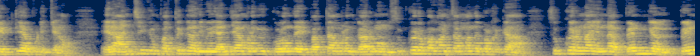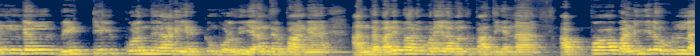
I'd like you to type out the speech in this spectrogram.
கெட்டியாக பிடிக்கணும். ஏன்னா அஞ்சுக்கும் பத்துக்கும் அதிபதி அஞ்சாம் மடங்கு குழந்தை பத்தாம் மடங்கு கர்மம் சுக்கர பகவான் சம்மந்தப்பட்டிருக்கான் சுக்கரனா என்ன? பெண்கள். பெண்கள் வீட்டில் குழந்தையாக இருக்கும் பொழுது இறந்திருப்பாங்க. அந்த வழிபாடு முறையில் வந்து பார்த்தீங்கன்னா அப்பா வழியில் உள்ள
